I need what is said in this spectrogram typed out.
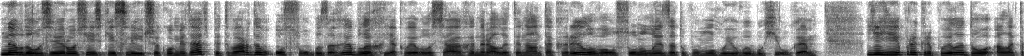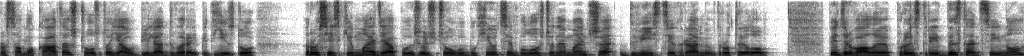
Невдовзі російський слідчий комітет підтвердив особи загиблих. Як виявилося, генерал-лейтенанта Кирилова усунули за допомогою вибухівки. Її прикріпили до електросамоката, що стояв біля дверей під'їзду. Російські медіа пишуть, що у вибухівці було щонайменше 200 грамів дротилу. Підірвали пристрій дистанційно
